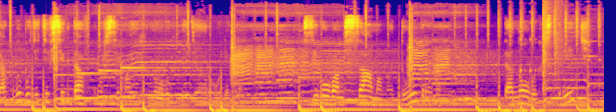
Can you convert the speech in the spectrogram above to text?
Так вы будете всегда в курсе моих новых видеороликов. Всего вам самого доброго. До новых встреч!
